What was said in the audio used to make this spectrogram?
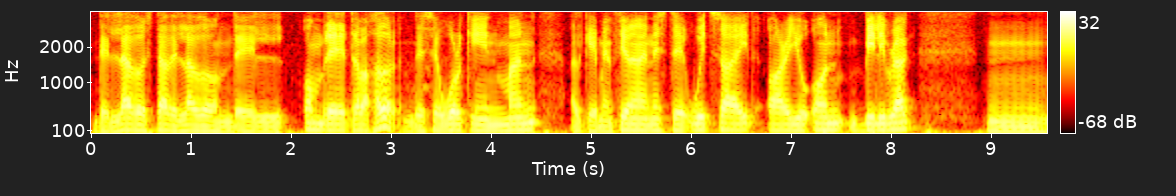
del lado, está del lado del hombre trabajador, de ese working man al que menciona en este Which Side Are You On, Billy Bragg, mm,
